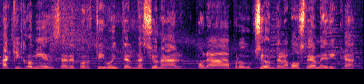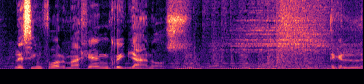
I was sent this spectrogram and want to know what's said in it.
Aquí comienza Deportivo Internacional, una producción de La Voz de América. Les informa Henry Llanos. En el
